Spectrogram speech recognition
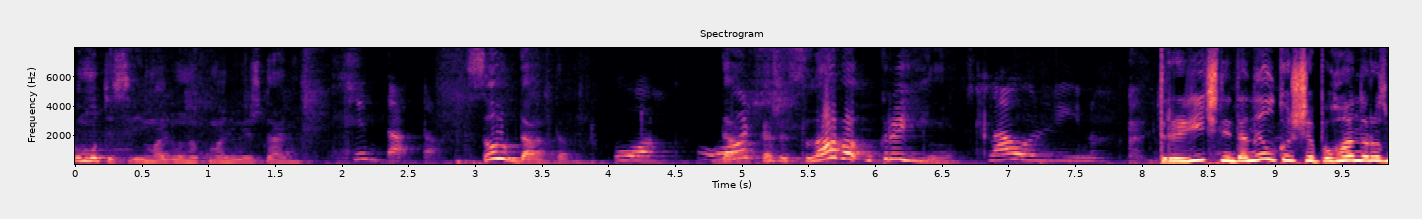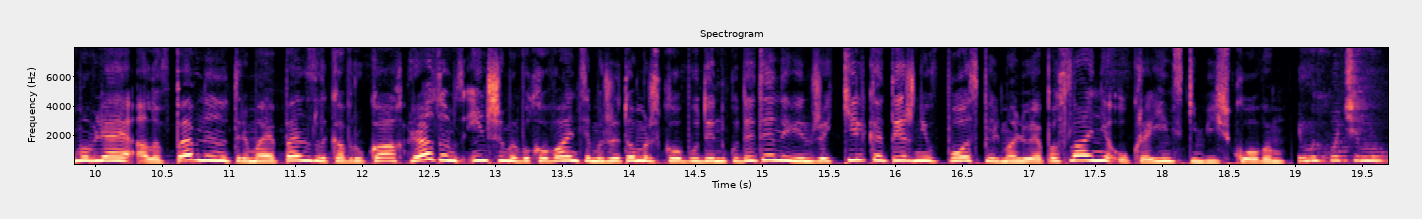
Кому ти свій малюнок малюєш, Дані? Сідата. Солдата. О, Да, ось каже, слава Україні! слава Ліна. Трирічний Данилко ще погано розмовляє, але впевнено тримає пензлика в руках. Разом з іншими вихованцями Житомирського будинку дитини він вже кілька тижнів поспіль малює послання українським військовим. Ми хочемо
